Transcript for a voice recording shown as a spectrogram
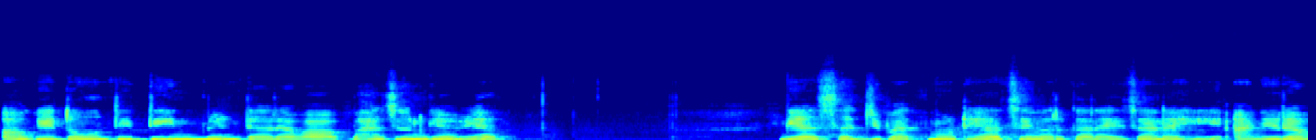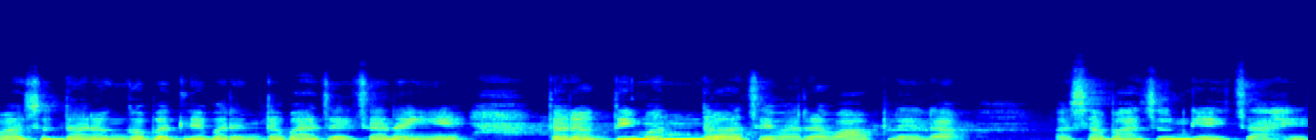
अवघी दोन ते तीन मिनटं रवा भाजून घेऊयात गॅस अजिबात मोठ्या आचेवर करायचा नाही आणि रवासुद्धा रंग बदलेपर्यंत भाजायचा नाही आहे तर अगदी मंद आचेवर रवा आपल्याला असा भाजून घ्यायचा आहे.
